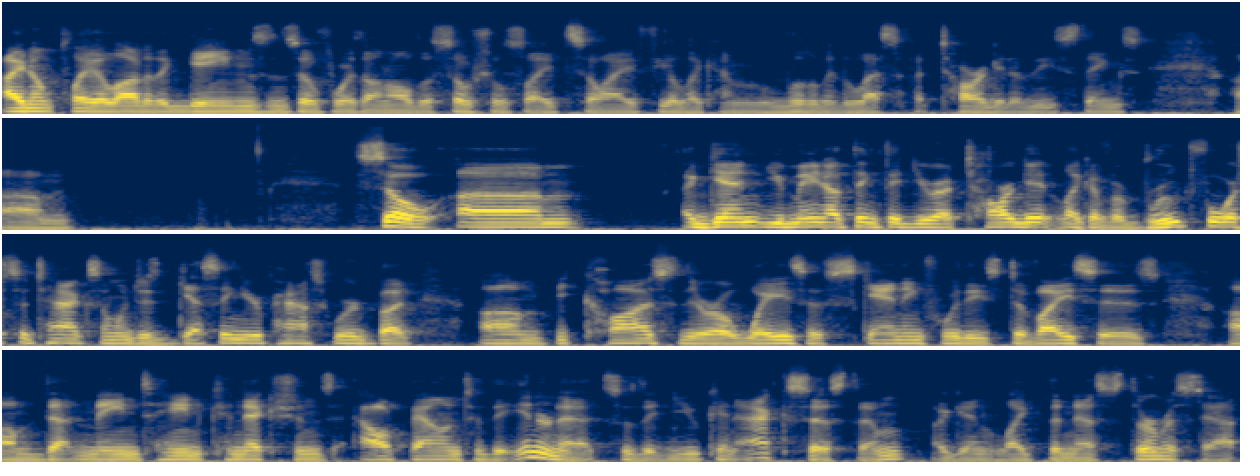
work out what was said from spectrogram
I don't play a lot of the games and so forth on all the social sites, so I feel like I'm a little bit less of a target of these things. Um, so um, again, you may not think that you're a target like of a brute force attack, someone just guessing your password, but um, because there are ways of scanning for these devices um, that maintain connections outbound to the internet so that you can access them, again, like the Nest thermostat,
